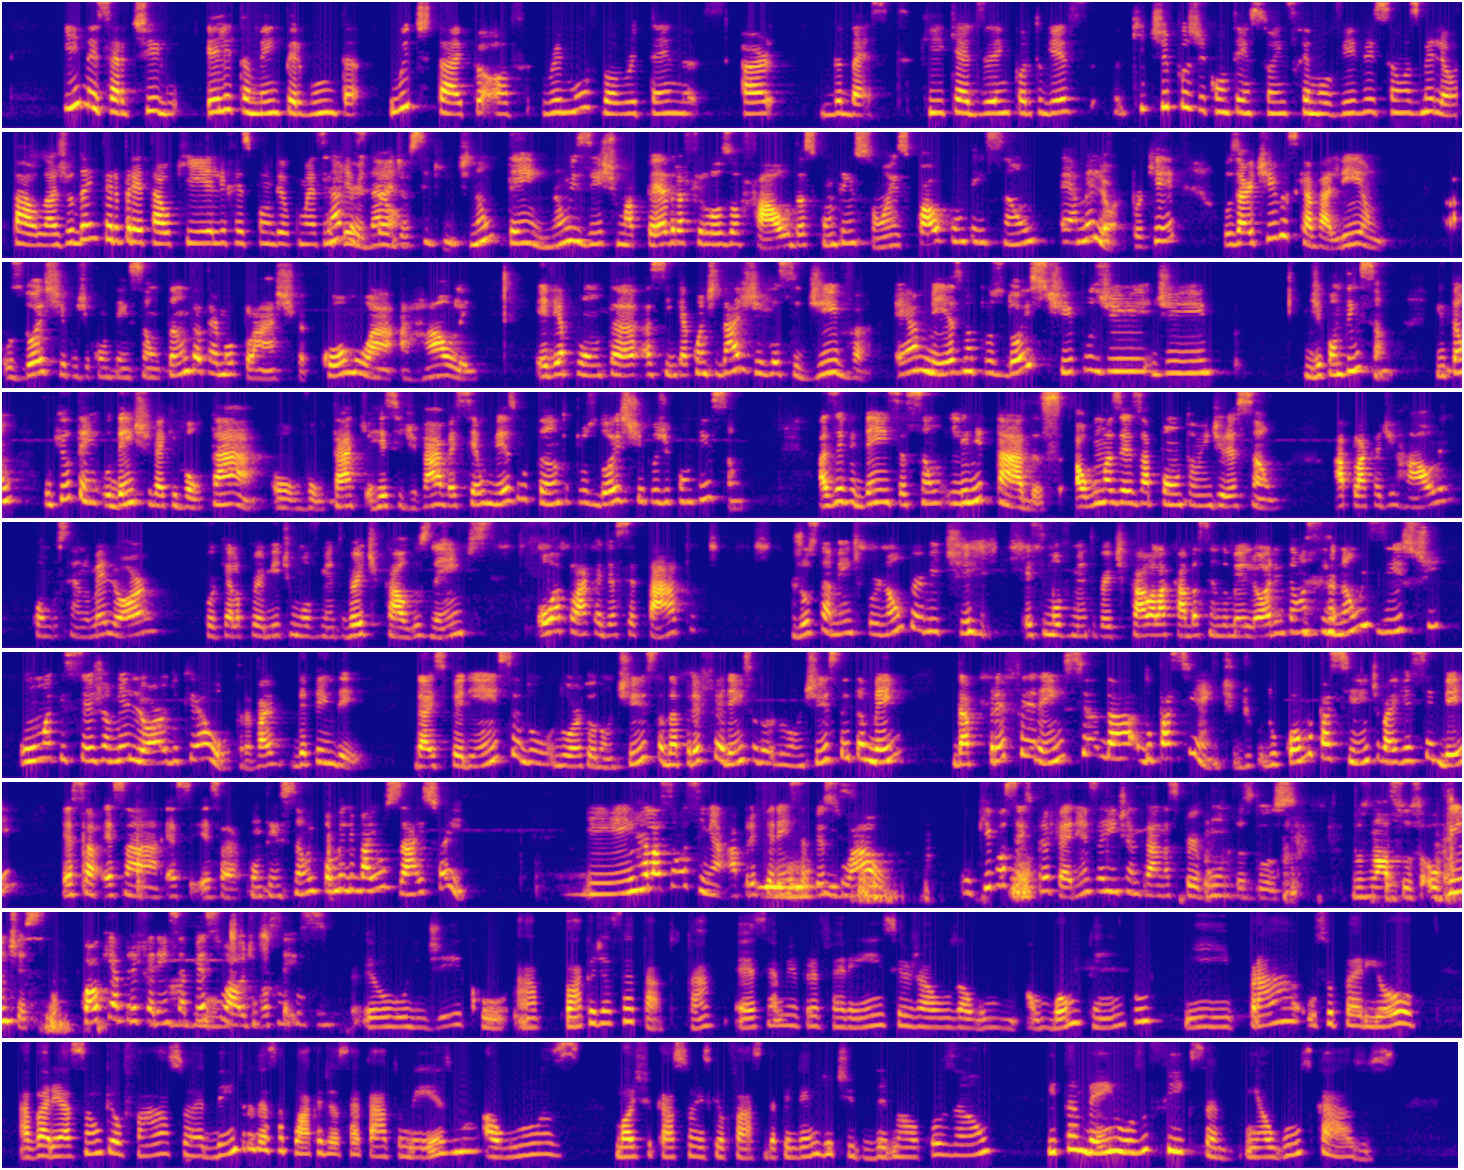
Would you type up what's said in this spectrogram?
E nesse artigo, ele também pergunta which type of removable retainers are the best, que quer dizer em português que tipos de contenções removíveis são as melhores. Paula, ajuda a interpretar o que ele respondeu com essa Na questão. Na verdade, é o seguinte, não tem, não existe uma pedra filosofal das contenções, qual contenção é a melhor, porque os artigos que avaliam os dois tipos de contenção, tanto a termoplástica como a, a Hawley, ele aponta assim que a quantidade de recidiva é a mesma para os dois tipos de, de, de contenção. Então, o que o, ten, o dente tiver que voltar ou voltar, recidivar, vai ser o mesmo tanto para os dois tipos de contenção. As evidências são limitadas. Algumas vezes apontam em direção à placa de Hawley como sendo melhor, porque ela permite um movimento vertical dos dentes ou a placa de acetato, justamente por não permitir esse movimento vertical, ela acaba sendo melhor. Então, assim, não existe uma que seja melhor do que a outra. Vai depender da experiência do, do ortodontista, da preferência do ortodontista e também da preferência da, do paciente, de, do como o paciente vai receber essa, essa, essa, essa contenção e como ele vai usar isso aí. E em relação assim à preferência pessoal, o que vocês preferem? Antes da gente entrar nas perguntas dos, dos nossos ouvintes, qual que é a preferência pessoal de vocês? Eu indico a placa de acetato, tá? Essa é a minha preferência, eu já uso há, algum, há um bom tempo. E para o superior, a variação que eu faço é dentro dessa placa de acetato mesmo, algumas modificações que eu faço dependendo do tipo de maloclusão, e também uso fixa em alguns casos.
